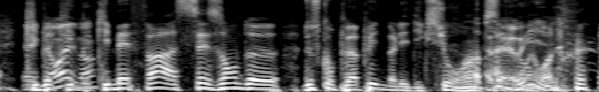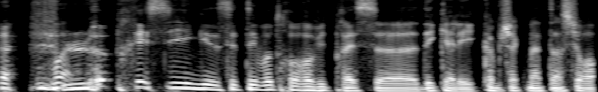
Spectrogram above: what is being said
qui, hein. qui met fin à 16 ans de, de ce qu'on peut appeler une malédiction. Hein. Absolument. Le pressing, c'était votre revue de presse euh, décalée, comme chaque matin sur Europe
